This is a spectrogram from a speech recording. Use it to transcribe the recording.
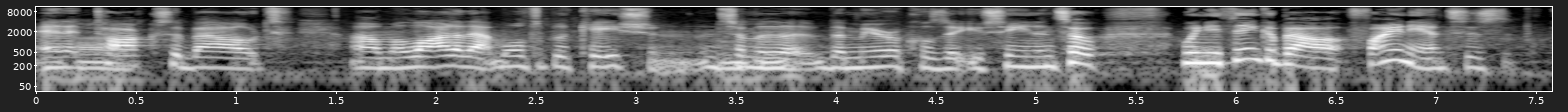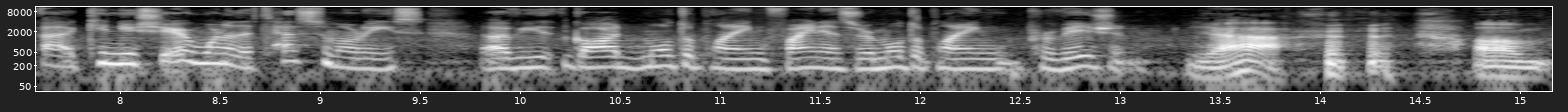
And it talks about um, a lot of that multiplication and some of the, the miracles that you've seen. And so, when you think about finances, uh, can you share one of the testimonies of you, God multiplying finances or multiplying provision? Yeah. um,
